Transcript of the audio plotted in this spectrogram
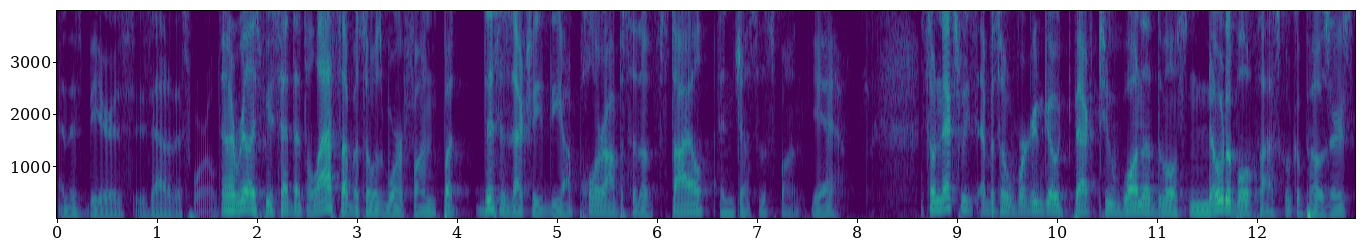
and this beer is is out of this world. and i realized we said that the last episode was more fun but this is actually the polar opposite of style and just as fun Yeah. So next week's episode, we're going to go back to one of the most notable classical composers,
